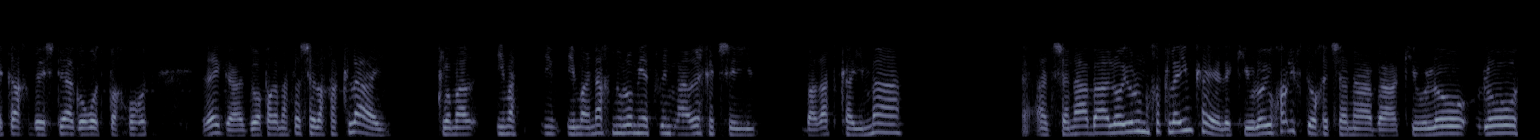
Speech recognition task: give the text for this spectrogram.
אקח בשתי אגורות פחות. רגע, זו הפרנסה של החקלאי. כלומר, אם, אם, אם אנחנו לא מייצרים מערכת שהיא ברת קיימא, אז שנה הבאה לא יהיו לנו חקלאים כאלה, כי הוא לא יוכל לפתוח את שנה הבאה, כי הוא לא, לא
